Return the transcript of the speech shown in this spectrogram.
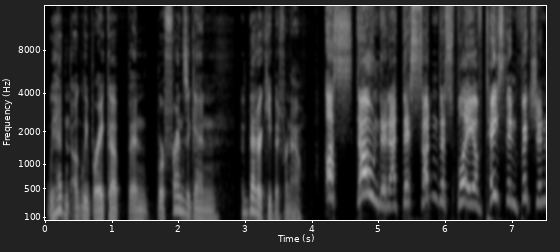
We had an ugly breakup and we're friends again. Better keep it for now. Astounded at this sudden display of taste in fiction,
